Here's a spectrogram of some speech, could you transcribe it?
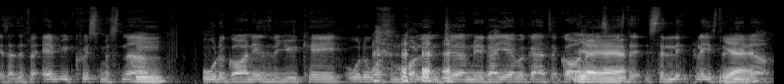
it's as if like every Christmas now, Mm. all the Ghanaians in the UK, all the ones from Holland, Germany, go, yeah, we're going to Ghana. Yeah, it's, yeah. It's, the, it's the lit place to Yeah. be now.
